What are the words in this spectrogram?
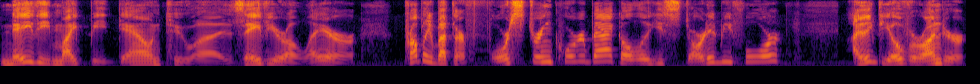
Navy might be down to uh, Xavier Arline, probably about their fourth string quarterback, although he started before. I think the over under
